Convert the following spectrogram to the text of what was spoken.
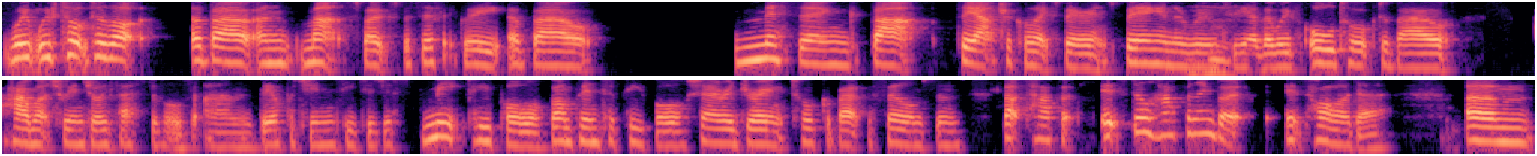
We, we've talked a lot about, and Matt spoke specifically about missing that theatrical experience, being in the room mm. together. We've all talked about how much we enjoy festivals and the opportunity to just meet people, bump into people, share a drink, talk about the films, and that's happen. It's still happening, but it's harder. Um,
